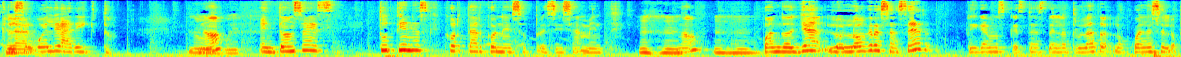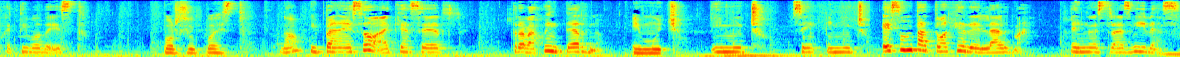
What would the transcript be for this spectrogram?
Y Claro. se vuelve adicto. No, ¿no? bueno. Entonces, tú tienes que cortar con eso precisamente, ¿no? Cuando ya lo logras hacer, digamos que estás del otro lado, lo cual es el objetivo de esto, Por supuesto. ¿no? Y para eso hay que hacer trabajo interno Y mucho. y mucho, sí, y mucho. Es un tatuaje del alma en nuestras vidas,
